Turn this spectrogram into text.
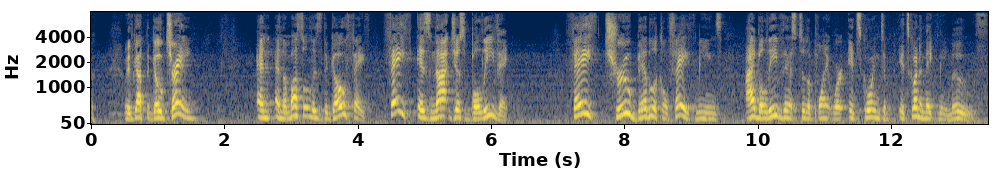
We've got the go train, and, and the muscle is the go faith. Faith is not just believing. Faith, true biblical faith, means I believe this to the point where it's going to it's going to make me move.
